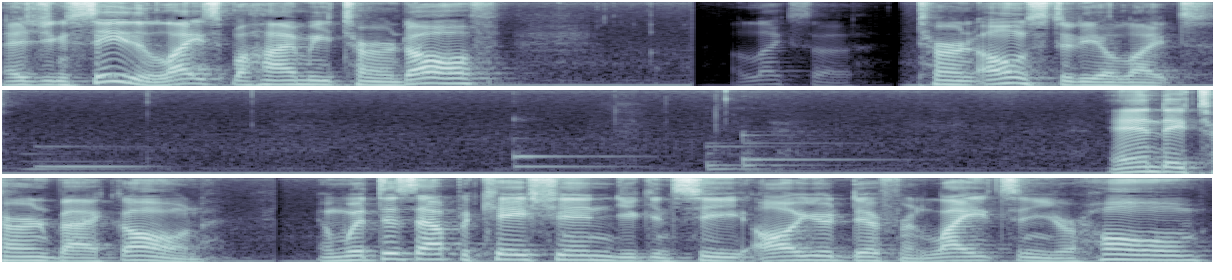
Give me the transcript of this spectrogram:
As you can see, the lights behind me turned off. Alexa, turn on studio lights. And they turned back on. And with this application, you can see all your different lights in your home.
